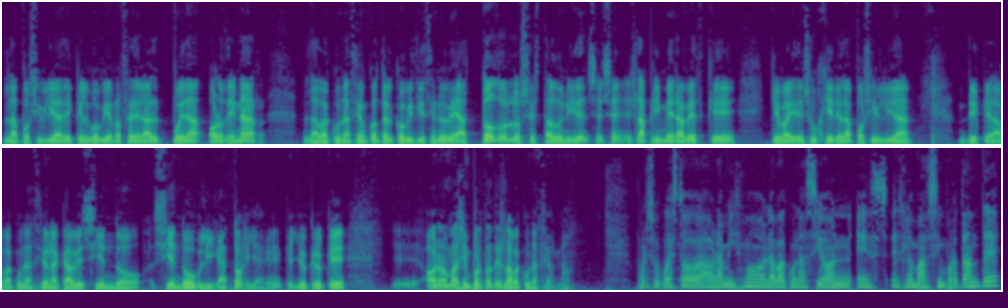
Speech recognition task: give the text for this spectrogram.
la posibilidad de que el gobierno federal pueda ordenar la vacunación contra el COVID-19 a todos los estadounidenses. ¿eh? Es la primera vez que, Biden sugiere la posibilidad de que la vacunación acabe siendo, siendo obligatoria. ¿eh? Que yo creo que ahora lo más importante es la vacunación, ¿no? Por supuesto, ahora mismo la vacunación es, es lo más importante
